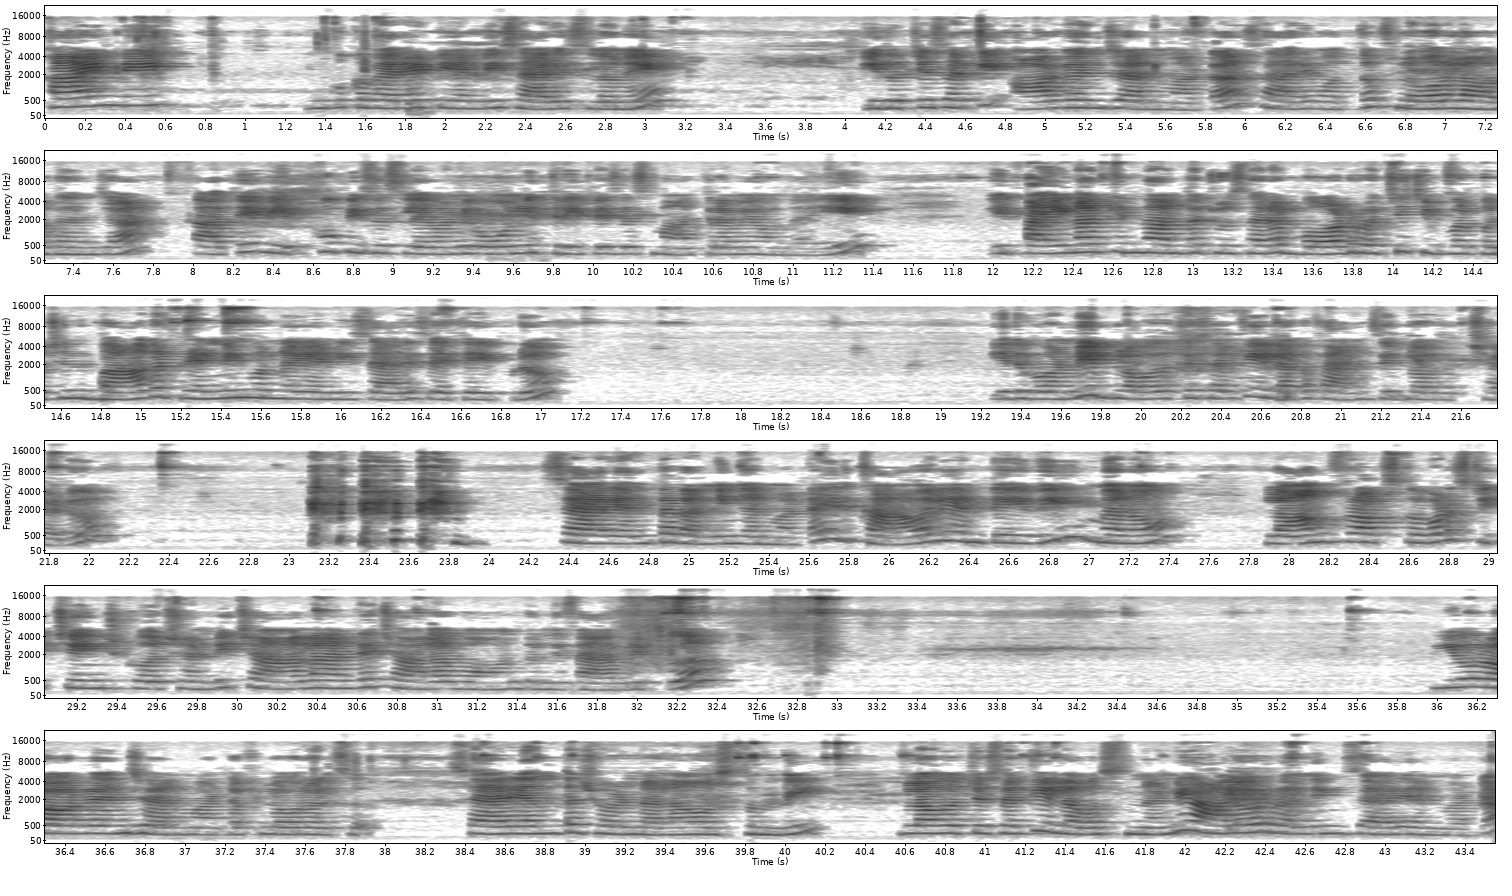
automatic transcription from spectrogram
Hi అండి. ఇంకొక variety అండి శారీస్లోనే ఇది వచ్చేసరికి ఆర్గంజా అన్నమాట. శారీ మొత్తం ఫ్లోరల్ ఆర్గంజా. కాకపోతే ఇవి ఎక్కువ పీసెస్ లేవండి ఓన్లీ త్రీ పీసెస్ మాత్రమే ఉన్నాయి. ఈ పైన కింద అంతా చూసారా బార్డర్ వచ్చి చివరికి వచ్చింది. బాగా ట్రెండింగ్ ఉన్నాయండి ఈ శారీస్ అయితే ఇప్పుడు. ఇదిగోండి బ్లౌజ్ వచ్చేసరికి ఇలాగ ఫ్యాన్సీ బ్లౌజ్ ఇచ్చాడు. శారీ అంతా రన్నింగ్ అనమాట ఇది కావాలి అంటే ఇవి మనం లాంగ్ ఫ్రాక్స్తో కూడా స్టిచ్ చేయించుకోవచ్చు అండి చాలా అంటే చాలా బాగుంటుంది ఫ్యాబ్రిక్. ప్యూర్ ఆరెంజ్ అనమాట ఫ్లోరల్స్. శారీ అంతా చూడండి అలా వస్తుంది. బ్లౌజ్ వచ్చేసరికి ఇలా వస్తుందండి. ఆల్ ఓవర్ రన్నింగ్ శారీ అనమాట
